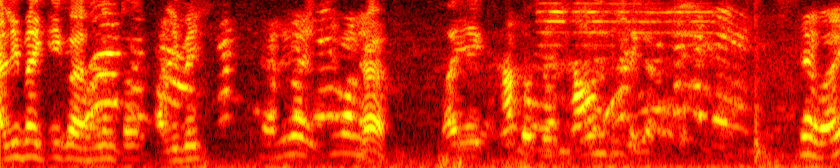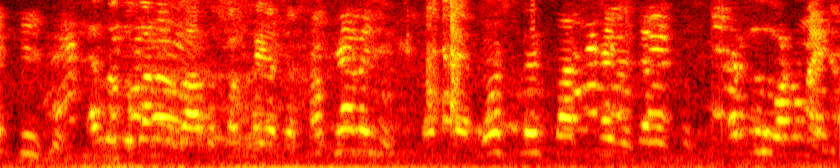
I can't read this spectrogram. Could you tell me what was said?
আলী ভাই কি কয় বলেন তো? আলী ভাই? ভাই কি বলে হ্যাঁ। ভাই এই খাতো তো খাওন দিতে গেছে। কে ভাই কি হইছে? এত দোকানের আছে সব খাই আছে সব খেয়াল আইনি দশ প্লেট ভাত খাইবে চ্যালেঞ্জ আর কোনো ঘটনাই না।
